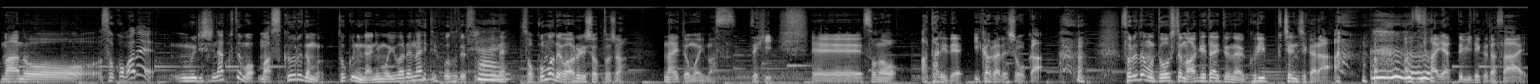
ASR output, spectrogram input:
まああのそこまで無理しなくても、まあ、スクールでも特に何も言われないということですのでね、はい、そこまで悪いショットじゃないと思います。ぜひ、えー、そのあたりでいかがでしょうか。それでもどうしても上げたいというのはグリップチェンジからまずはやってみてください。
